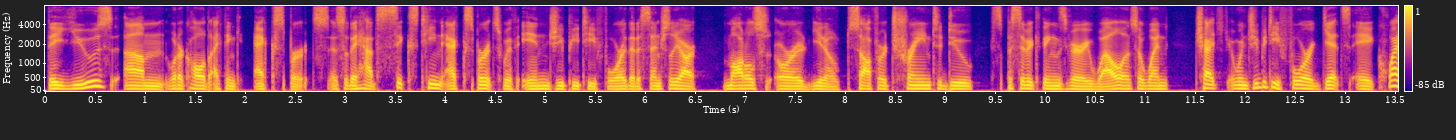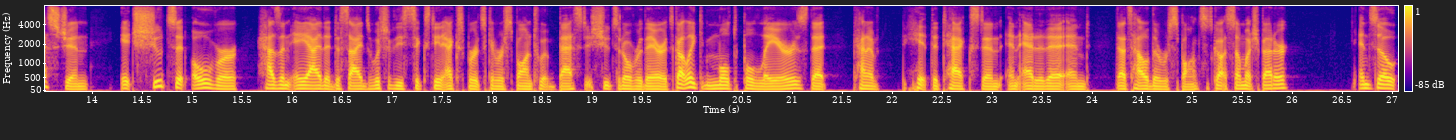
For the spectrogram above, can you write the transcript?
they use um, what are called, I think, experts. And so they have 16 experts within GPT-4 that essentially are models or you know software trained to do specific things very well. And so when Chat when GPT-4 gets a question, it shoots it over, has an AI that decides which of these 16 experts can respond to it best. It shoots it over there. It's got like multiple layers that kind of hit the text and, and edit it. And that's how the response has got so much better. And so,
